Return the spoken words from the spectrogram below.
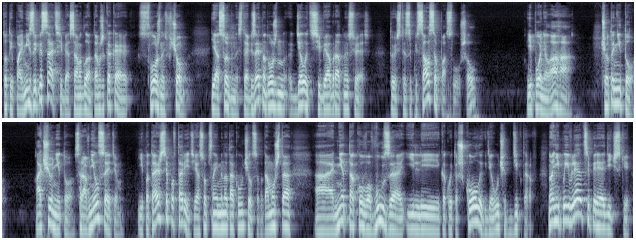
то ты пойми записать себя, самое главное. Там же какая сложность в чем и особенность. Ты обязательно должен делать себе обратную связь. То есть ты записался, послушал и понял, ага, что-то не то. А что не то? Сравнил с этим и пытаешься повторить. Я, собственно, именно так и учился, потому что а, нет такого вуза или какой-то школы, где учат дикторов. Но они появляются периодически.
